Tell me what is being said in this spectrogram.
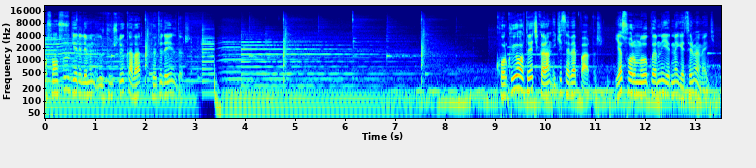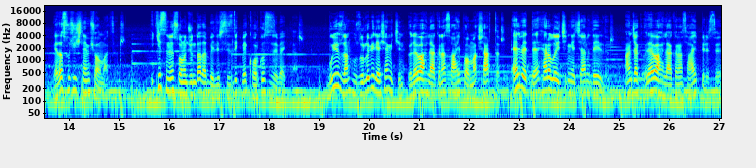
o sonsuz gerilimin ürkünçlüğü kadar kötü değildir. Korkuyu ortaya çıkaran iki sebep vardır. Ya sorumluluklarını yerine getirmemek ya da suç işlemiş olmaktır. İkisinin sonucunda da belirsizlik ve korku sizi bekler. Bu yüzden huzurlu bir yaşam için ödev ahlakına sahip olmak şarttır. Elbette her olay için geçerli değildir. Ancak ödev ahlakına sahip birisi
